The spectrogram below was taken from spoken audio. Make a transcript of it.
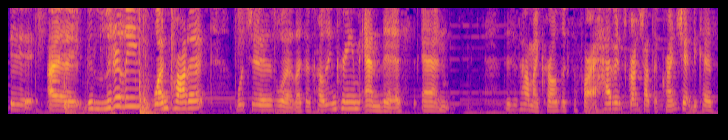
It I literally one product, which is what like a curling cream and this and this is how my curls look so far. I haven't scrunched out the crunch yet because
